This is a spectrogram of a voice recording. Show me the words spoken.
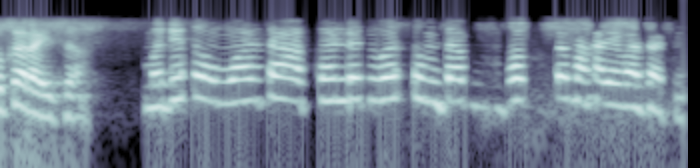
तो करायचा. म्हणजे सोमवारचा अखंड दिवस तुमचा फक्त महादेवासाठी.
